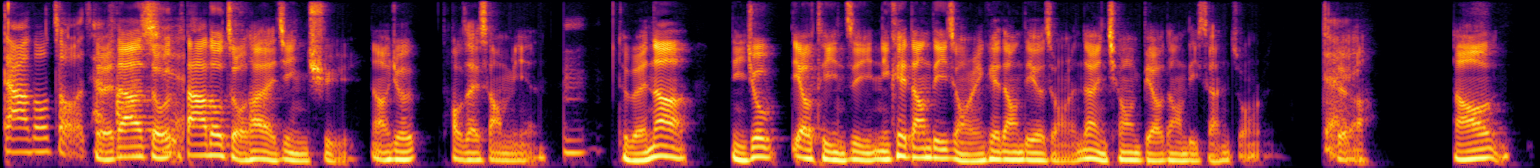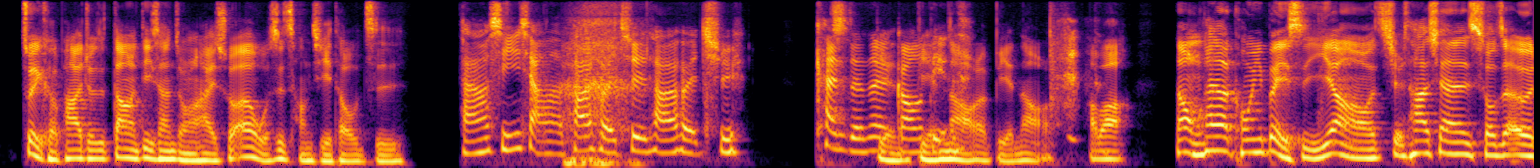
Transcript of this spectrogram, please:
大家都走了才，对，大家走，大家都走，他才进去，然后就套在上面，嗯，对不对？那你就要提醒自己，你可以当第一种人，你可以当第二种人，但你千万不要当第三种人，对，对吧？然后最可怕就是当了第三种人，还说啊，我是长期投资，好像心想了，他会回去，他会回去，看着那个高点，别闹了，别闹了，好不好？那我们看一下 Coinbase 一样哦，就它现在收在二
